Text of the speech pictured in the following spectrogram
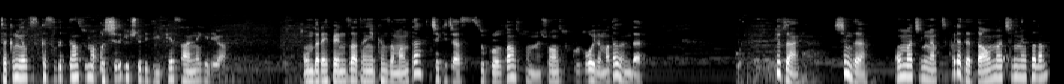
takım yıldızı kasıldıktan sonra aşırı güçlü bir DPS haline geliyor. Onu da rehberini zaten yakın zamanda çekeceğiz. Sucrose'dan sonra. Şu an Sucrose oylamada önde. Güzel. Şimdi onun açılımı yaptık. Bir adet daha onun açılımı yapalım.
